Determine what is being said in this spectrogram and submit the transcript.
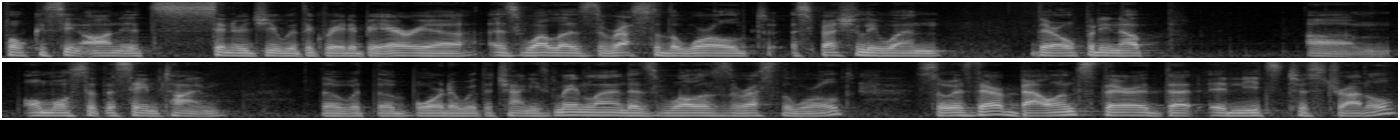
focusing on its synergy with the Greater Bay Area as well as the rest of the world, especially when they're opening up um, almost at the same time the, with the border with the Chinese mainland as well as the rest of the world? So is there a balance there that it needs to straddle?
